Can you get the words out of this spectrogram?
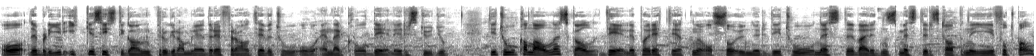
Og det blir ikke siste gang programledere fra TV 2 og NRK deler studio. De to kanalene skal dele på rettighetene også under de to neste verdensmesterskapene i fotball,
